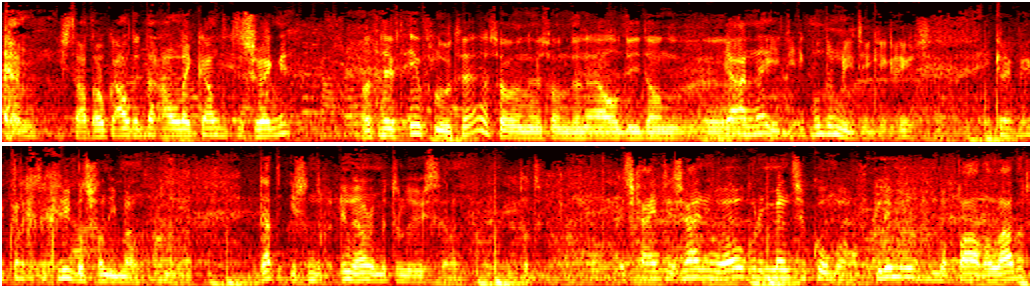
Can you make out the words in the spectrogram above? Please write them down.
Die staat ook altijd naar allerlei kanten te zwengen. Dat heeft invloed, hè? Zo'n eh, zo'n Den Uyl die dan... eh, Ja, nee, ik moet hem niet. Ik, ik, ik, ik, krijg, ik krijg de kriebels van die man. Dat is een enorme teleurstelling. Dat, het schijnt te zijn hoe hoger de mensen komen of klimmen op een bepaalde ladder...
